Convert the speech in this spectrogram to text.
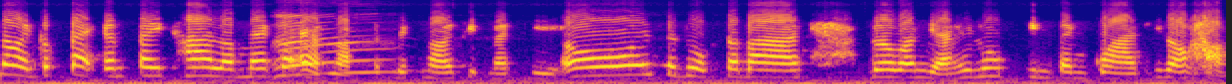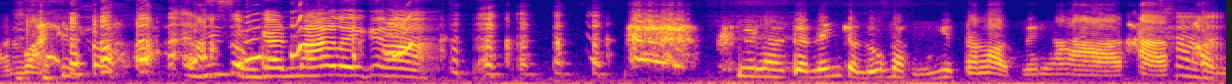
หน่อยก็แปะกันไปค่ะแล้วแม่ก็แอบหลับสักเล็กน้อยสิบนาที โอ้ยสะดวกสบายระวังอย่าให้ลูกกินแตงกวาที่เราหารไว้อันนี้สำคัญมากเลยค่ะคือเราจะเล่นกับลูกแบบนี้อยู่ตลอดเวลาค่ะค่ะผ่อน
